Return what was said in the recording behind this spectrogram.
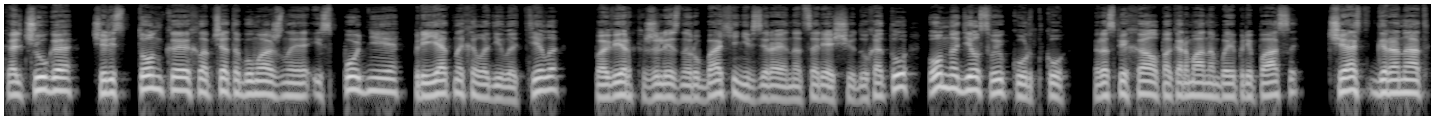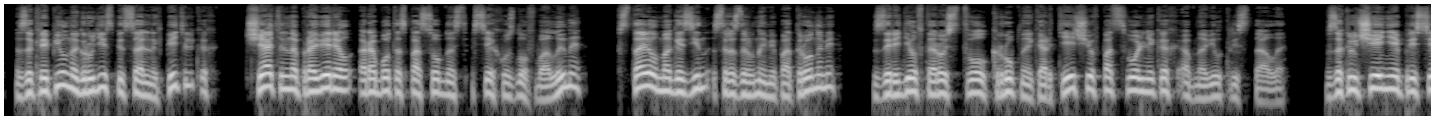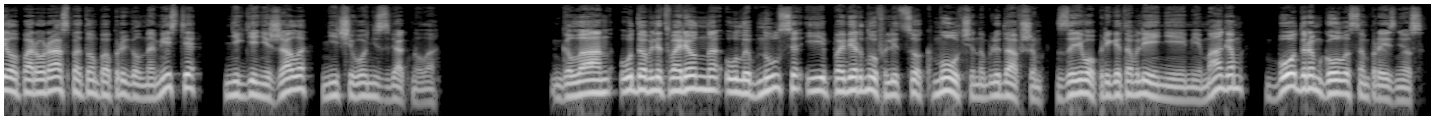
Кольчуга через тонкое хлопчатобумажное исподнее приятно холодила тело, поверх железной рубахи, невзирая на царящую духоту, он надел свою куртку, распихал по карманам боеприпасы, часть гранат закрепил на груди в специальных петельках, тщательно проверил работоспособность всех узлов волыны, вставил магазин с разрывными патронами, зарядил второй ствол крупной картечью в подствольниках, обновил кристаллы. В заключение присел пару раз, потом попрыгал на месте, нигде не жало, ничего не звякнуло. Глан удовлетворенно улыбнулся и, повернув лицо к молча наблюдавшим за его приготовлениями магам, бодрым голосом произнес.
